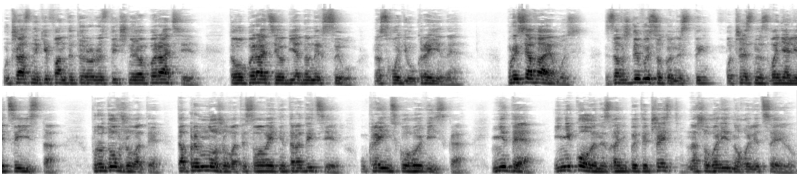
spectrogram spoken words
учасників антитерористичної операції та операції Об'єднаних Сил на сході України. Присягаємось завжди високо нести почесне звання ліцеїста, продовжувати та примножувати славетні традиції українського війська, ніде і ніколи не зганьбити честь нашого рідного ліцею.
